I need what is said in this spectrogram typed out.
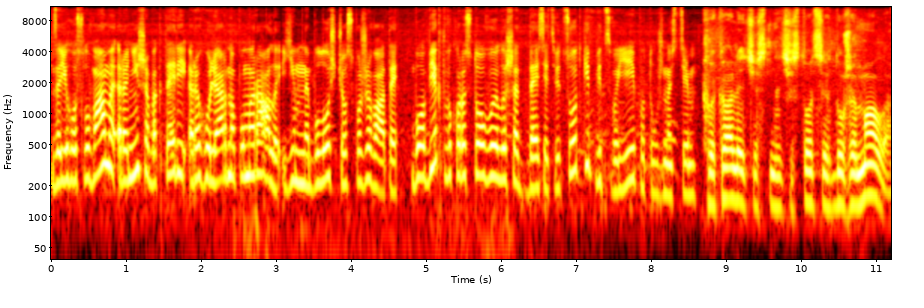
За його словами, раніше бактерії регулярно помирали, їм не було що споживати, бо об'єкт використовує лише 10% від своєї потужності. Фекалій чис- нечистот цих дуже мало,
